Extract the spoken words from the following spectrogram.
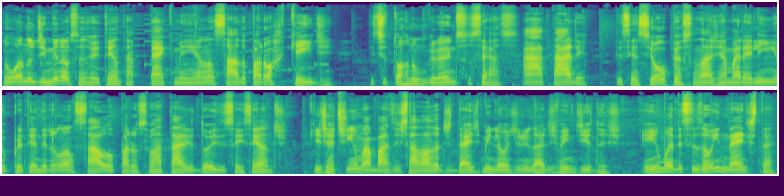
No ano de 1980, Pac-Man é lançado para o arcade e se torna um grande sucesso. A Atari licenciou o personagem amarelinho pretendendo lançá-lo para o seu Atari 2600, que já tinha uma base instalada de 10 milhões de unidades vendidas. Em uma decisão inédita,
